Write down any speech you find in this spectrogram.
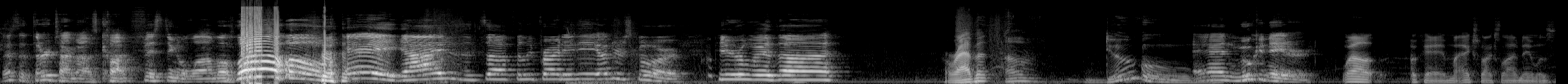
That's the third time I was caught fisting a llama. Whoa! hey guys, it's uh, Philly Pride 88 underscore here with uh Rabbit of Doom. and Mookinator. Well, okay, my Xbox Live name was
